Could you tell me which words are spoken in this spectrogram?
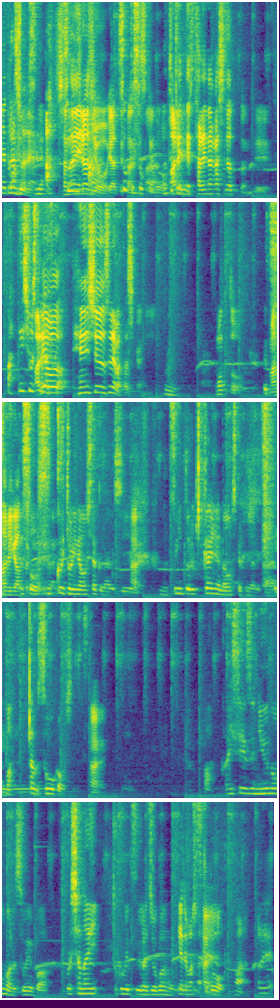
やってましたね。ラジオですねあ社内ラジオをやってたんですけどかあれって垂れ流しだったんであ編集しあれを編集すれば確かにうんもっと学びがあったか。そうすっごい撮り直したくなるし、はい。次撮る機会には直したくなるから、まあ多分そうかもしれないです。はい。あ改正図ニューノーマルそういえばこれ社内特別ラジオ番組やってましたね。ですけど、はあれ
